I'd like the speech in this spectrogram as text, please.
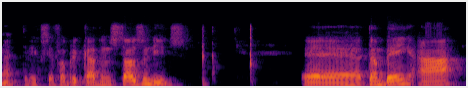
Né? Teria que ser fabricado nos Estados Unidos. É, também há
